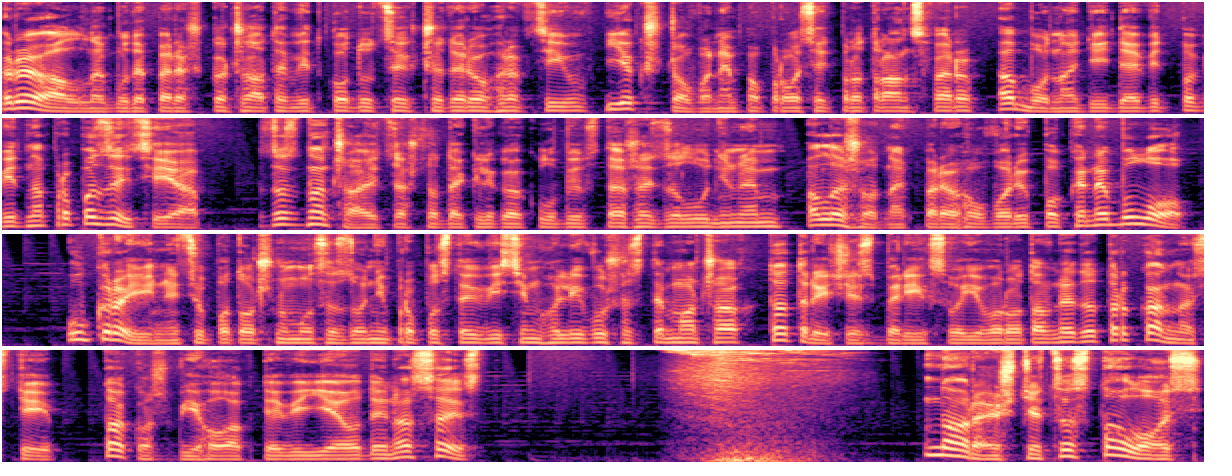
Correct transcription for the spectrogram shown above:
Реал не буде перешкоджати відходу цих чотирьох гравців, якщо вони попросять про трансфер або надійде відповідна пропозиція. Зазначається, що декілька клубів стежать за Луніним, але жодних переговорів поки не було. Українець у поточному сезоні пропустив 8 голів у шести матчах та тричі зберіг свої ворота в недоторканності. Також в його активі є один асист. Нарешті це сталося.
